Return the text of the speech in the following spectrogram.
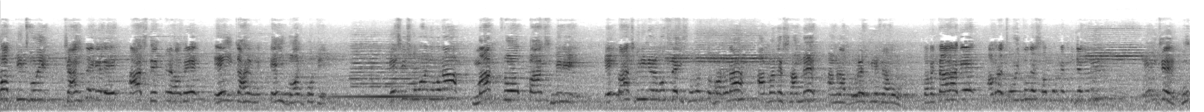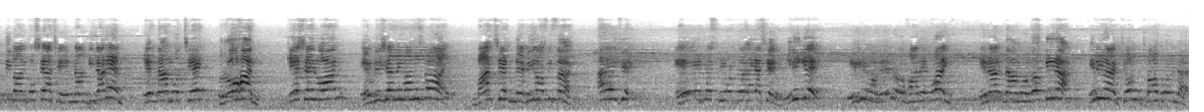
সব কিছুই জানতে গেলে আজ দেখতে হবে এই কাহিনী, এই গল্পটি। বেশি সময় নেব না, মাত্র পাঁচ মিনিট। এই পাঁচ মিনিটের মধ্যে এই সমস্ত ঘটনা আপনাদের সামনে আমরা বলে দিয়ে যাব। তবে তার আগে আমরা চরিত্রদের সম্পর্কে জেনে নিই। এই যে বুদ্ধিমান বসে আছে, এর নাম কি জানেন? এর নাম হচ্ছে রোহান। কে সেই রোহান? এমনি সেমনি মানুষ নয় বাঁচের নেভি অফিসার আর এই যে এই যে সিওর দাঁড়িয়ে আছে, ইনি কে? ইনি হলেন রোহানের ওয়াইফ এনার নাম হলো মীরা ইনি একজন জব হোল্ডার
